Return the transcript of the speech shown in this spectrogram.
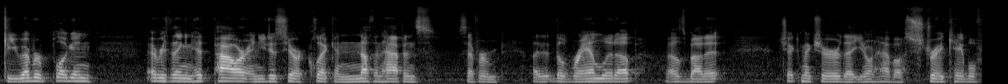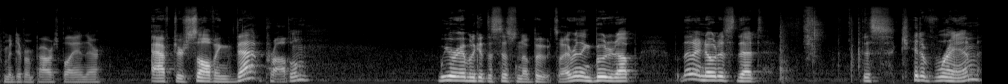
If you ever plug in everything and hit power and you just hear a click and nothing happens, except for the RAM lit up, that was about it. Check to make sure that you don't have a stray cable from a different power supply in there after solving that problem, we were able to get the system to boot. So everything booted up, but then I noticed that this kit of RAM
